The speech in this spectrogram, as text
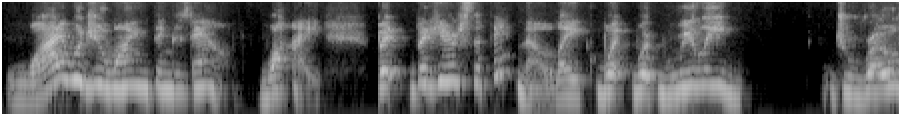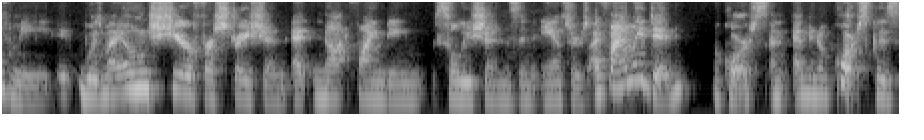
Why would you wind things down? Why? But but here's the thing though, like what what really drove me it was my own sheer frustration at not finding solutions and answers. I finally did, of course. And I mean, of course, because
